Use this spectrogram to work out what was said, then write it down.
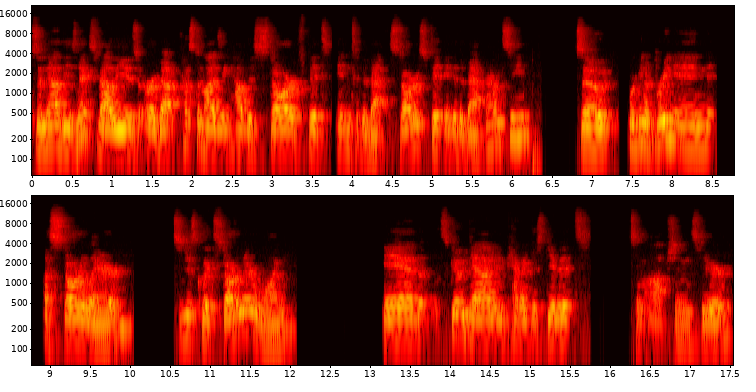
So now these next values are about customizing how the star fits into the back. Stars fit into the background scene. So we're going to bring in a star layer. So just click star layer one. And let's go down and kind of just give it some options here.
